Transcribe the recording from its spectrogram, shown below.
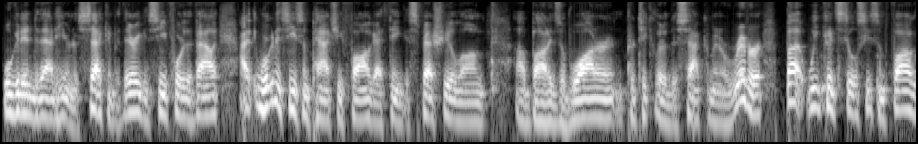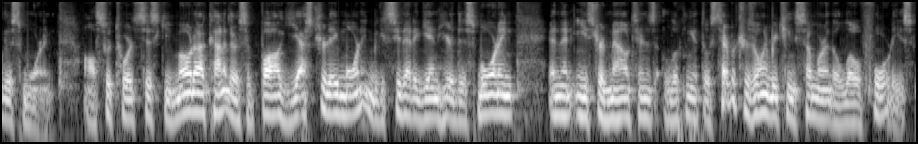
We'll get into that here in a second, but there you can see for the valley, I, we're going to see some patchy fog, I think, especially along uh, bodies of water, in particular the Sacramento River, but we could still see some fog this morning. Also towards Siskiyou kind of there's some fog yesterday morning. We can see that again here this morning. And then eastern mountains, looking at those temperatures only reaching somewhere in the low 40s.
